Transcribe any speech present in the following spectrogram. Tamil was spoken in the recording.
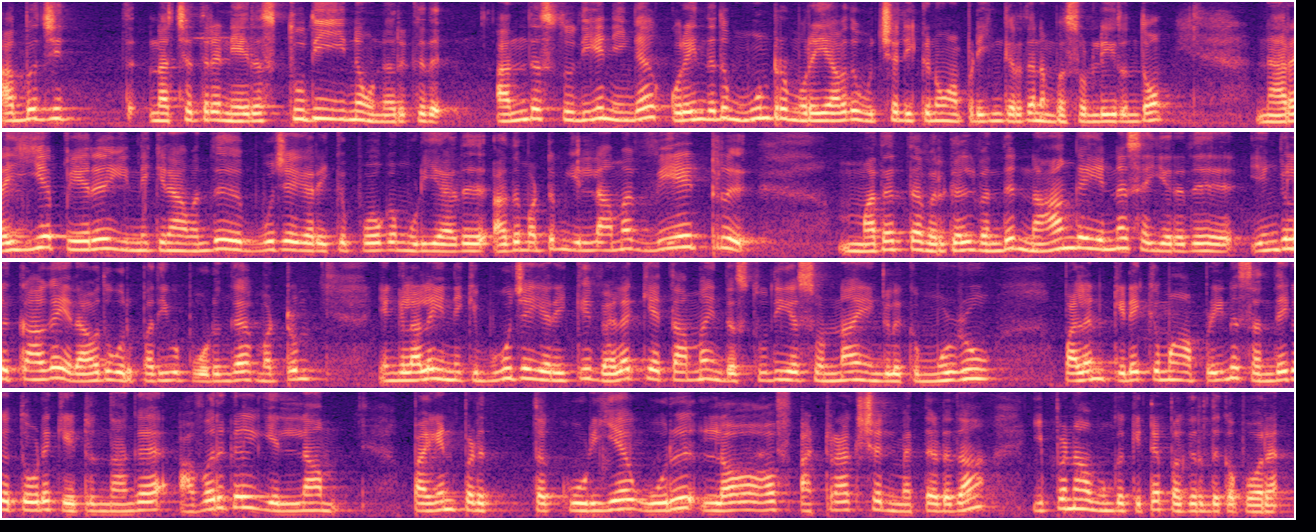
அபிஜித் நட்சத்திர நேர ஸ்துதின்னு ஒன்று இருக்குது. அந்த ஸ்துதியை நீங்கள் குறைந்தது மூன்று முறையாவது உச்சரிக்கணும் அப்படிங்கிறத நம்ம சொல்லியிருந்தோம். நிறைய பேர் இன்றைக்கி நான் வந்து பூஜை அறைக்கு போக முடியாது. அது மட்டும் இல்லாமல் வேற்று மதத்தவர்கள் வந்து நாங்கள் என்ன செய்கிறது எங்களுக்காக ஏதாவது ஒரு பதிவு போடுங்க. மற்றும் எங்களால் இன்றைக்கி பூஜை அறைக்கு விளக்கேற்றாமல் இந்த ஸ்துதியை சொன்னால் எங்களுக்கு முழு பலன் கிடைக்குமா அப்படின்னு சந்தேகத்தோடு கேட்டிருந்தாங்க. அவர்கள் எல்லாம் பயன்படுத்த பயன்படுத்தக்கூடிய ஒரு லா ஆஃப் அட்ராக்ஷன் மெத்தடு தான் இப்போ நான் உங்ககிட்ட பகிர்ந்துக்க போகிறேன்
